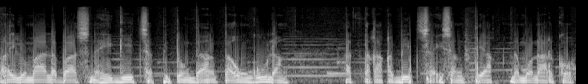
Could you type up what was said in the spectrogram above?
ay lumalabas na higit sa 700 taong gulang at nakakabit sa isang tiyak na monarko.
